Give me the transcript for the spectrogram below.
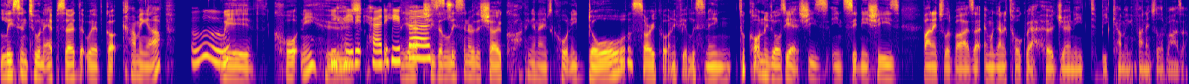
Listen to an episode that we've got coming up Ooh. with Courtney, who you heard it, heard it here yeah, first. she's a listener of the show. I think her name's Courtney Dawes. Sorry, Courtney, if you're listening. To Courtney Dawes, yeah, she's in Sydney. She's financial advisor, and we're going to talk about her journey to becoming a financial advisor.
